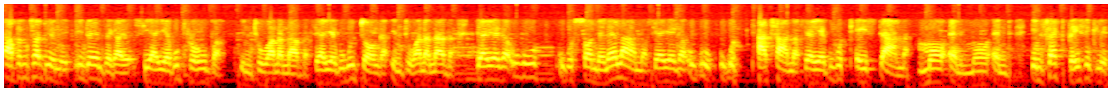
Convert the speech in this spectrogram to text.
apha emtshatweni into eyenzekayo siyayeka uproba into one another. Siyayeka ukujonga into one another. Siyayeka ukusondelelana siyayeka ukuthathana siyayeka ukutastana more and more. And in fact basically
